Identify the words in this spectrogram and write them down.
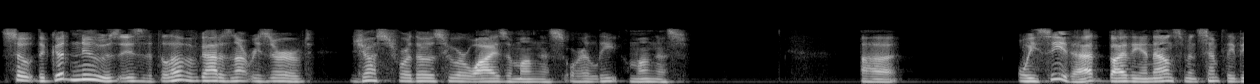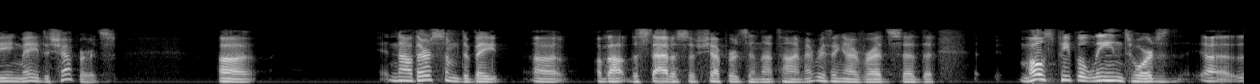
so the good news is that the love of God is not reserved just for those who are wise among us or elite among us. Uh, we see that by the announcement simply being made to shepherds. Uh, now, there's some debate uh, about the status of shepherds in that time. Everything I've read said that most people lean towards uh,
